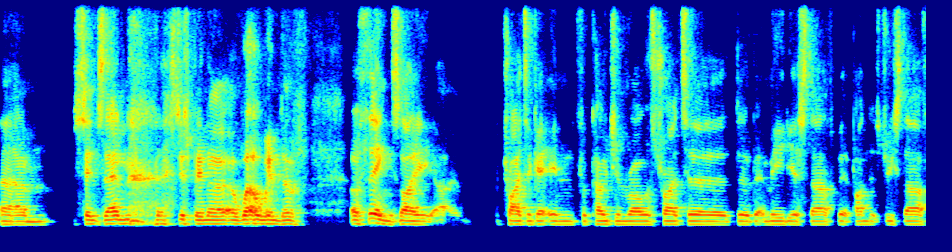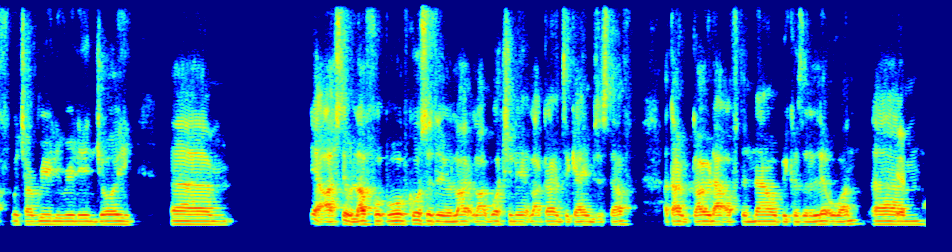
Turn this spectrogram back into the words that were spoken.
um, since then it's just been a, a, whirlwind of of things. Like uh, tried to get in for coaching roles, tried to do a bit of media stuff, a bit of punditry stuff, which I really, really enjoy. Um, yeah, I still love football. Of course, I do. I like like watching it, like going to games and stuff. I don't go that often now because of the little one. Um, yeah.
